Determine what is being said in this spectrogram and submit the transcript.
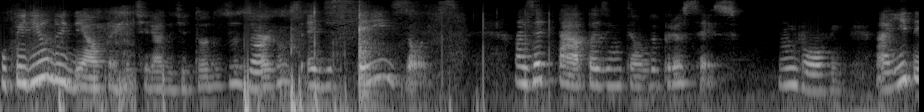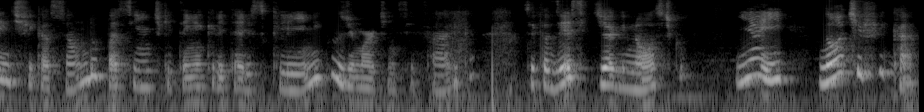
O período ideal para retirada de todos os órgãos é de 6 horas. As etapas, então, do processo envolvem a identificação do paciente que tenha critérios clínicos de morte encefálica, você fazer esse diagnóstico e aí notificar.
